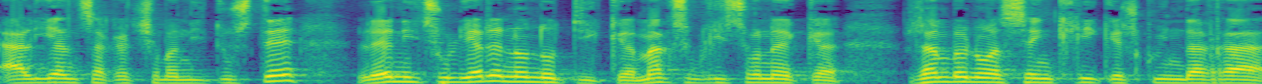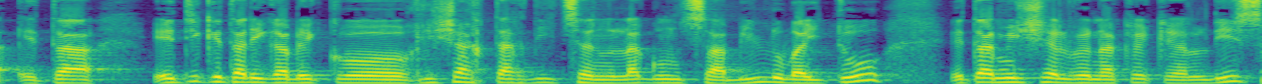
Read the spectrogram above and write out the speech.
aliantzak atseman dituzte, lehen itzuliaren ondotik. Max Brissonek Jean-Benoit Senkrik eskuindarra eta etiketari gabeko Richard Tarditzen laguntza bildu baitu, eta Michel Venak aldiz,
